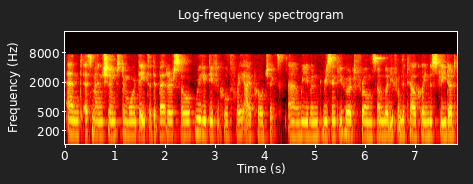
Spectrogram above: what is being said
And as mentioned the more data the better. So really difficult for ai projects. Uh, we even recently heard from somebody from the telco industry that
